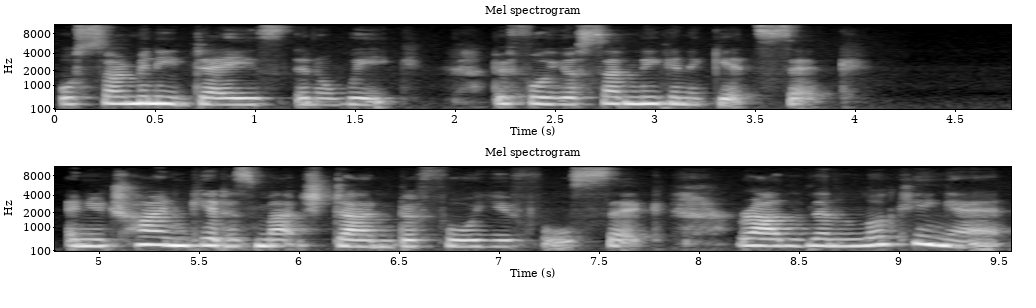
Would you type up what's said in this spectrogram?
or so many days in a week before you're suddenly going to get sick. And you try and get as much done before you fall sick rather than looking at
